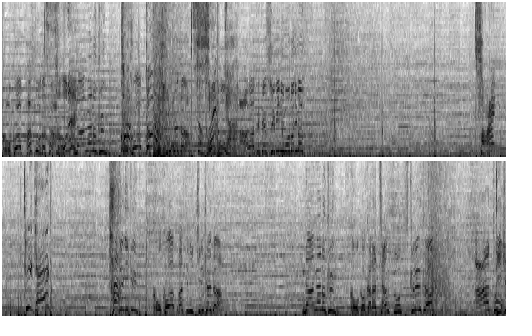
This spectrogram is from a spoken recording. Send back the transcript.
ここはパスを出したそれ。長野君ここはパスに切り替えた。それ慌てて守備に戻ります。それ。いけ。杉君ここはパスに切り替えた。長野君ここからチャンスを作れるか？あーといけ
